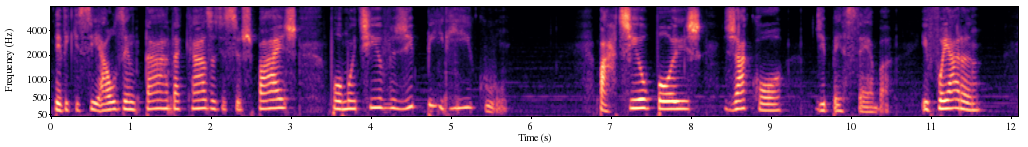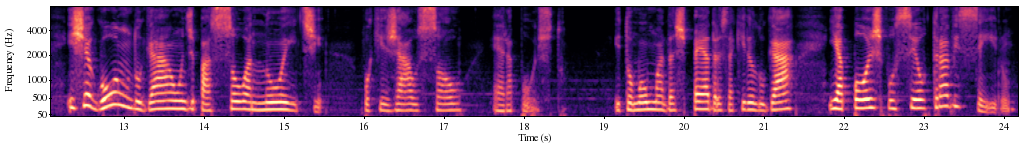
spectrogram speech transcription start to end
teve que se ausentar da casa de seus pais por motivos de perigo. Partiu, pois, Jacó de Perseba e foi a Arã, e chegou a um lugar onde passou a noite, porque já o sol era posto. E tomou uma das pedras daquele lugar e a pôs por seu travesseiro,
